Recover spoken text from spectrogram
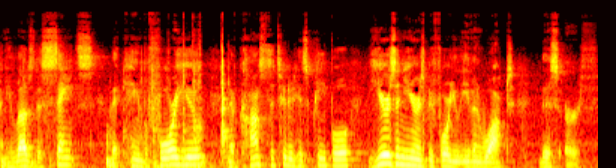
and he loves the saints that came before you and have constituted his people years and years before you even walked this earth.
